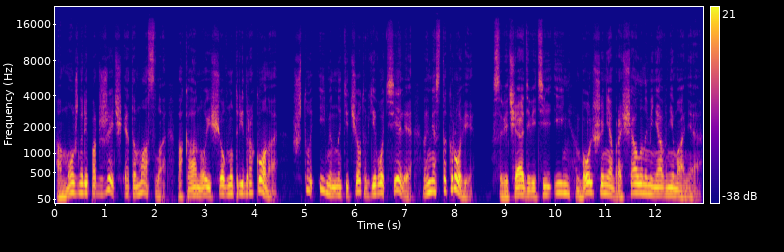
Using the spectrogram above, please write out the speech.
а можно ли поджечь это масло, пока оно еще внутри дракона? Что именно течет в его теле вместо крови? Свеча девяти инь больше не обращала на меня внимания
